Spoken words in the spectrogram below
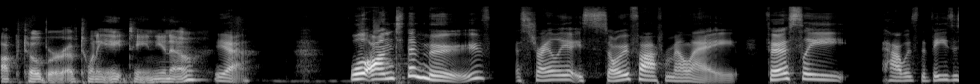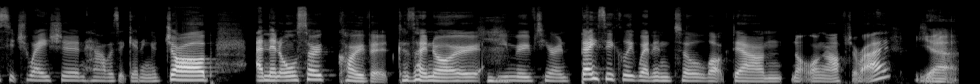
October of 2018, you know? Yeah. Well, on to the move. Australia is so far from LA. Firstly, how was the visa situation? How was it getting a job? And then also COVID, because I know you moved here and basically went into lockdown not long after, right? Yeah.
